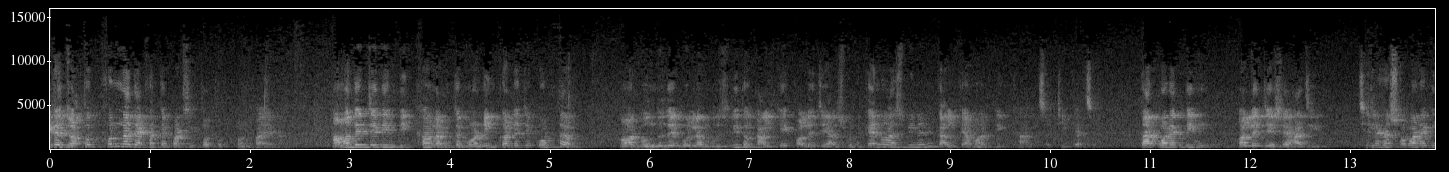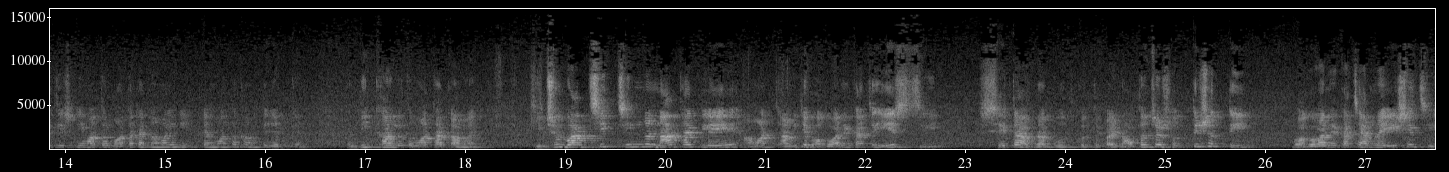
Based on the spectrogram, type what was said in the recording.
এটা যতক্ষণ না দেখাতে পারছি, ততক্ষণ হয় না। আমাদের যেদিন দীক্ষা হলো, আমি তো মর্নিং কলেজে পড়তাম, আমার বন্ধুদের বললাম, বুঝলি তো, কালকে কলেজে আসব না। কেন আসবি না কালকে আমার দীক্ষা আছে, ঠিক আছে। তারপরের দিন কলেজে এসে হাজির। ছেলেরা সবার আগে জিনিস নিয়ে তোর মাথাটা কামায়নি? কেন মাথা কামাতে যাবে কেন? দীক্ষা হলে তো মাথা কামায়। কিছু বাহ্যিক চিহ্ন না থাকলে আমার আমি যে ভগবানের কাছে এসছি, সেটা আমরা বোধ করতে পারি না। অথচ সত্যি সত্যি ভগবানের কাছে আমরা এসেছি।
